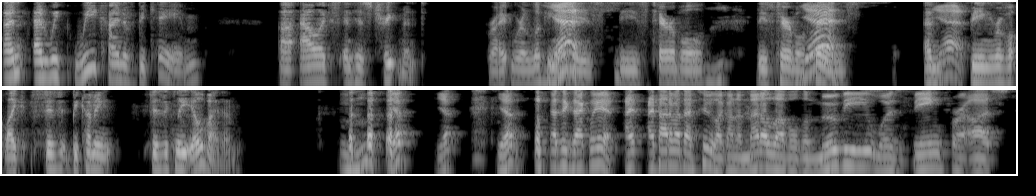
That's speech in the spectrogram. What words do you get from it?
and and we we kind of became uh, Alex in his treatment, right? We're looking at these these terrible these terrible things and Yes. being revol- like phys- becoming physically ill by them. hmm Yep. Yep. Yep. That's exactly it. I, I thought about that too. Like on a meta level, the movie was being for us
